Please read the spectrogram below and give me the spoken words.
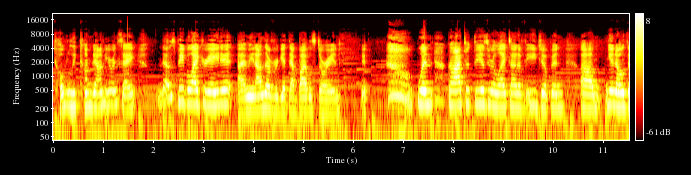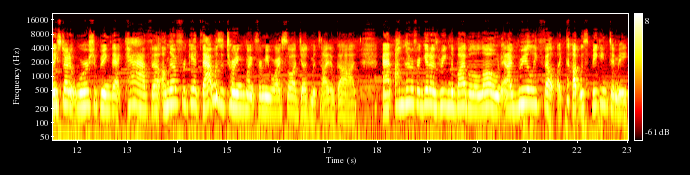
totally come down here and say, those people I created, I mean, I'll never forget that Bible story. when God took the Israelites out of Egypt and, um, you know, they started worshiping that calf. Uh, I'll never forget. That was a turning point for me where I saw a judgment side of God. And I'll never forget, I was reading the Bible alone and I really felt like God was speaking to me.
